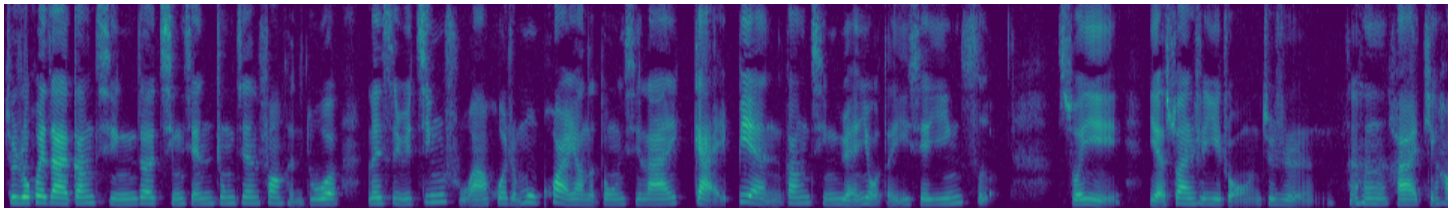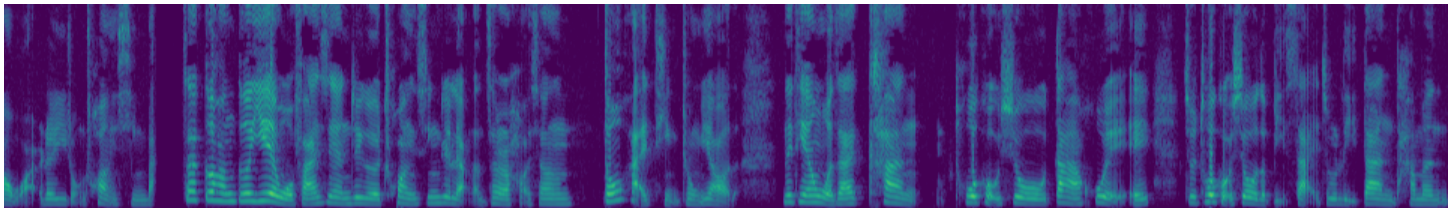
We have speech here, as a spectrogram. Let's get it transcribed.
就是会在钢琴的琴弦中间放很多类似于金属啊或者木块一样的东西，来改变钢琴原有的一些音色，所以也算是一种就是呵呵还挺好玩的一种创新吧。在各行各业，我发现这个“创新”这两个字儿好像都还挺重要的。那天我在看脱口秀大会，哎，就是脱口秀的比赛，就是李诞他们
